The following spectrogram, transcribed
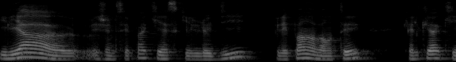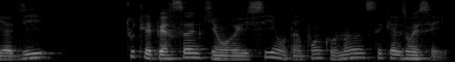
Il y a, euh, je ne sais pas qui est-ce qui le dit, je ne l'ai pas inventé, quelqu'un qui a dit toutes les personnes qui ont réussi ont un point commun, c'est qu'elles ont essayé.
